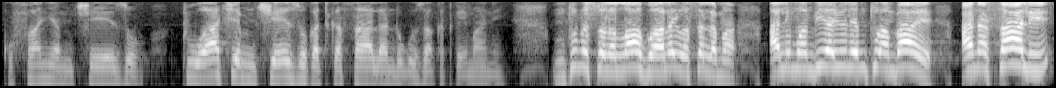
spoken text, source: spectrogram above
kufanya mchezo. Tuache mchezo katika sala ndugu zangu katika imani mtume salllahu alaihi wasalama alimwambia yule mtu ambaye anasali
